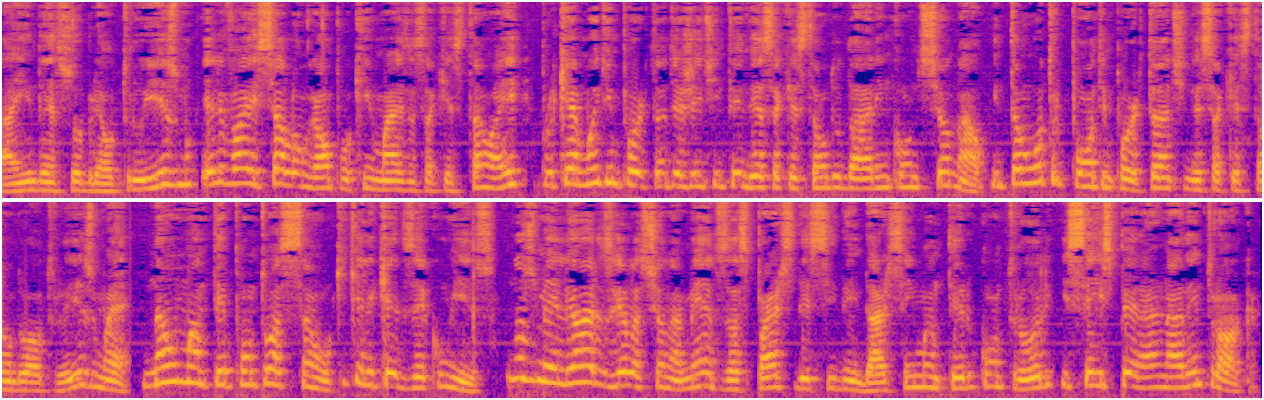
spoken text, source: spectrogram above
Ainda sobre altruísmo. Ele vai se alongar um pouquinho mais nessa questão aí, porque é muito importante a gente entender essa questão do dar incondicional. Então, outro ponto importante nessa questão do altruísmo é não manter pontuação. O que, que ele quer dizer com isso? Nos melhores relacionamentos, as partes decidem dar sem manter o controle e sem esperar nada em troca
